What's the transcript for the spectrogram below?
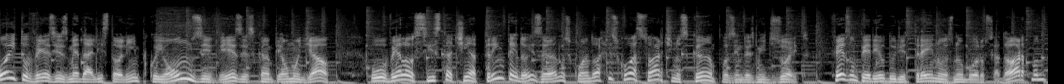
Oito vezes medalhista olímpico e 11 vezes campeão mundial, o velocista tinha 32 anos quando arriscou a sorte nos campos em 2018. Fez um período de treinos no Borussia Dortmund,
